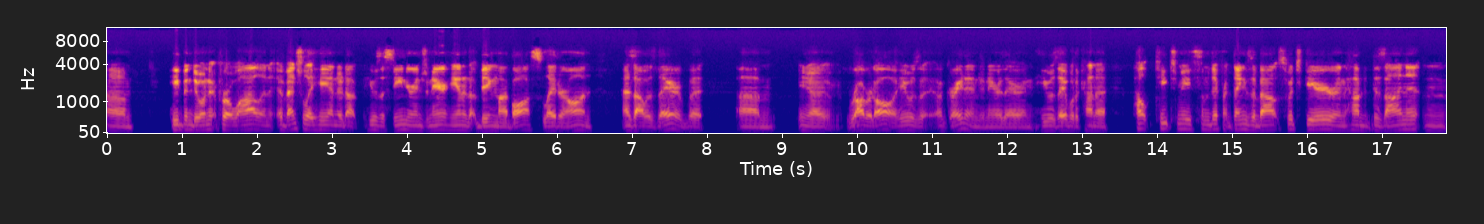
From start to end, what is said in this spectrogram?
Um, he'd been doing it for a while and eventually he ended up he was a senior engineer. He ended up being my boss later on as i was there but um, you know robert all he was a, a great engineer there and he was able to kind of helped teach me some different things about switchgear and how to design it and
